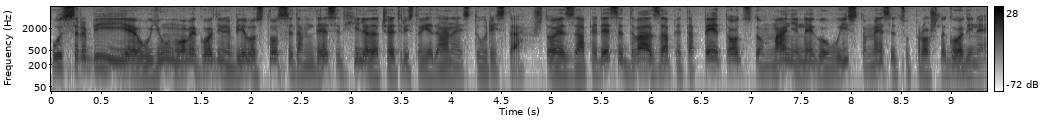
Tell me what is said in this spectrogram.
U Srbiji je u junu ove godine bilo 170.411 turista, što je za 52,5% manje nego u istom mesecu prošle godine,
